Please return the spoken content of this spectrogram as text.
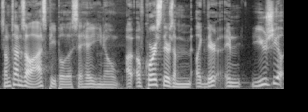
sometimes I'll ask people to say, hey, you know, of course there's a like there and usually uh,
